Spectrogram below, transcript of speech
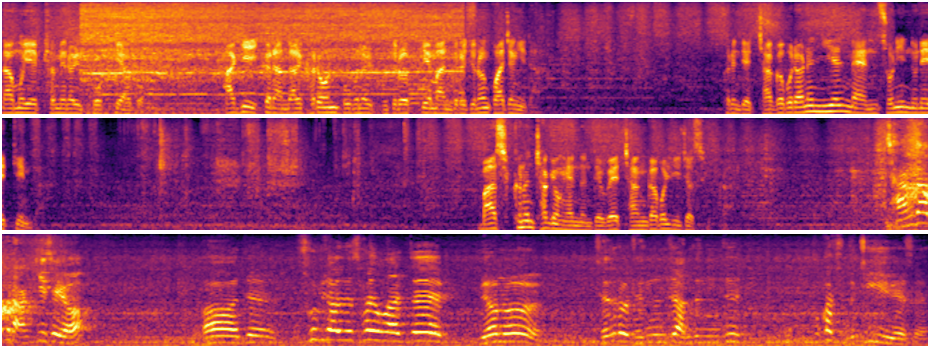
나무의 표면을 곱게 하고 각이 있거나 날카로운 부분을 부드럽게 만들어주는 과정이다. 그런데 작업을 하는 이의 맨손이 눈에 띈다. 마스크는 착용했는데 왜 장갑을 잊었을까? 장갑을 안 끼세요? 아, 이제 소비자들 사용할 때 면을 제대로 됐는지 안 됐는지 똑같이 느끼기 위해서요.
